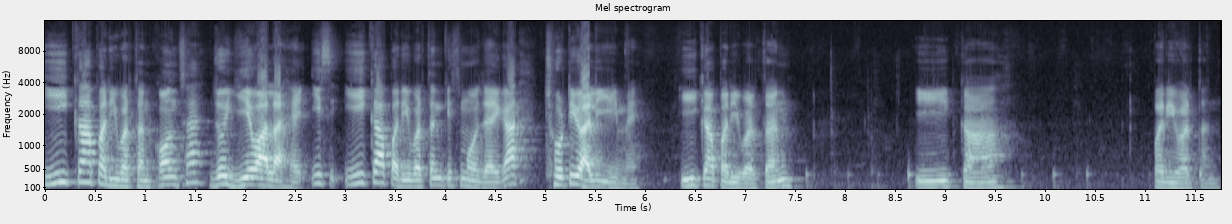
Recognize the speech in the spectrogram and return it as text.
ई का परिवर्तन कौन सा? जो ये वाला है, इस ई का परिवर्तन किसमें हो जाएगा? छोटी वाली ई में। ई का परिवर्तन ई का परिवर्तन।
